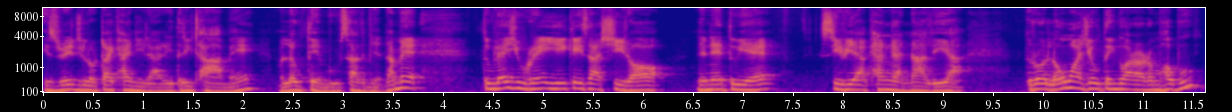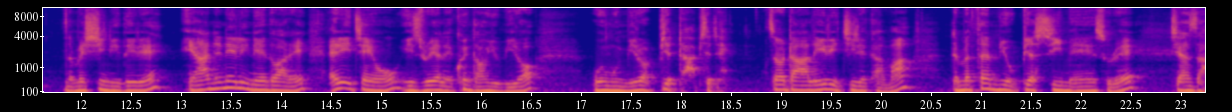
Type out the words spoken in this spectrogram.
အစ္စရေးဒီလိုတိုက်ခိုက်နေတာတွေသတိထားရမယ်မလုပ်သင့်ဘူးစသဖြင့်ဒါပေမဲ့သူလည်းယူကရိန်းအရေးကိစ္စရှိတော့နည်းနည်းသူရဲ့ဆီးရီးယားအခန်းကဏ္ဍလေးကသူတို့လုံးဝရုပ်သိမ်းသွားတာတော့မဟုတ်ဘူးဒါပေမဲ့ရှိနေသေးတယ်အင်အားနည်းနည်းလေးနေသွားတယ်အဲ့ဒီအချိန်ကိုအစ္စရေးလည်းခွင့်ကောင်းယူပြီးတော့ဝင်ဝင်ပြီးတော့ပြစ်တာဖြစ်တယ်ဆိုတော့ဒါလေးတွေကြည့်တဲ့အခါမှာဓမ္မသက်မြို့ပျက်စီးမယ်ဆိုတော့ကျန်းစာ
